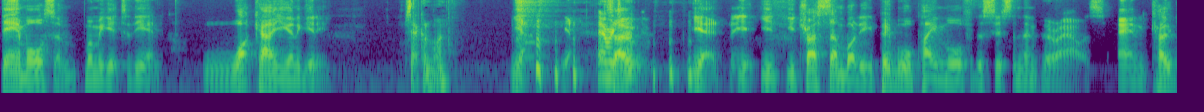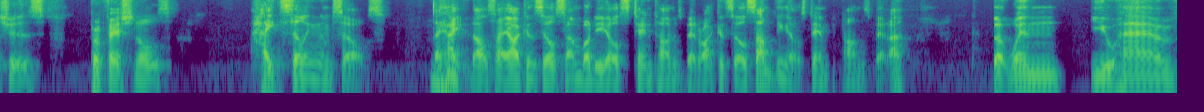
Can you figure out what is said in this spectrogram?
damn awesome when we get to the end. What car are you going to get in? Second one. Yeah. Yeah. Every so, time. Yeah, you, you, trust somebody, people will pay more for the system than per hours. And coaches, professionals hate selling themselves. They Mhm. hate, they'll say, I can sell somebody else 10 times better. I can sell something else 10 times better. But when you have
